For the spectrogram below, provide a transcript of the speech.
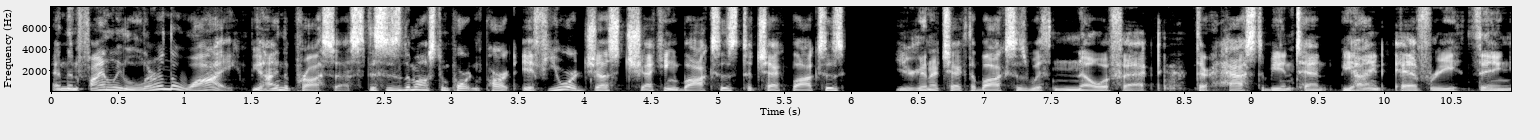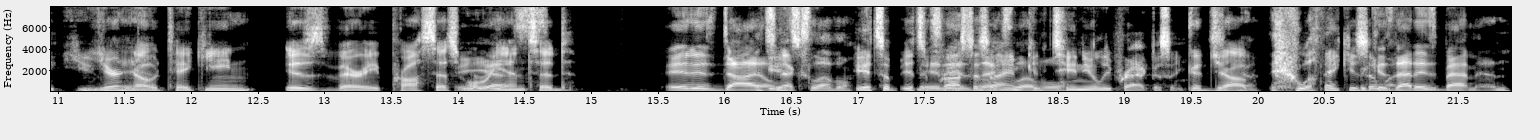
And then finally, learn the why behind the process. This is the most important part. If you are just checking boxes to check boxes, you're going to check the boxes with no effect. There has to be intent behind everything you do. Your note taking is very process oriented. Yes. It is dialed. It's next level. It's a it's a is process I am level. continually practicing. Good job. well, thank you so much. because much. that is Batman.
